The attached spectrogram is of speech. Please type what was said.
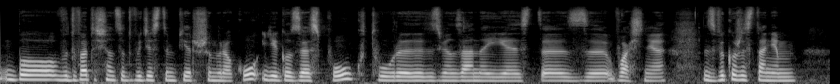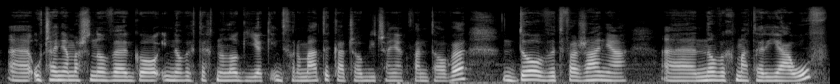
bo w 2021 roku jego zespół, który związany jest e, z właśnie z wykorzystaniem e, uczenia maszynowego i nowych technologii jak informatyka czy obliczenia kwantowe do wytwarzania e, nowych materiałów,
